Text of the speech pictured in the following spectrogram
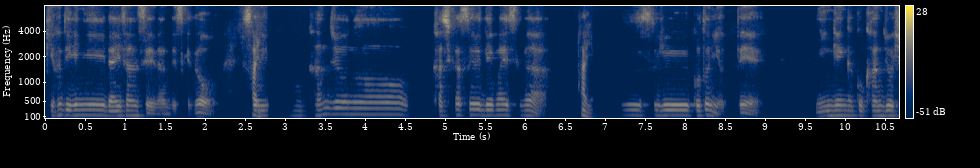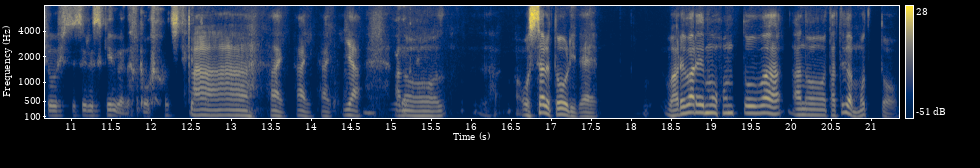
基本的に大賛成なんですけど、そういう感情の可視化するデバイスがはい。することによって人間がこう感情を表出するスキルがなんか落ちてるああ、はいはいはい。いや、あのーおっしゃる通りで、我々も本当はあの例えばもっと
